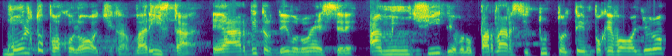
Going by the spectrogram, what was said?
molto poco logica. Varista e arbitro devono essere amici, devono parlarsi tutto il tempo che vogliono,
